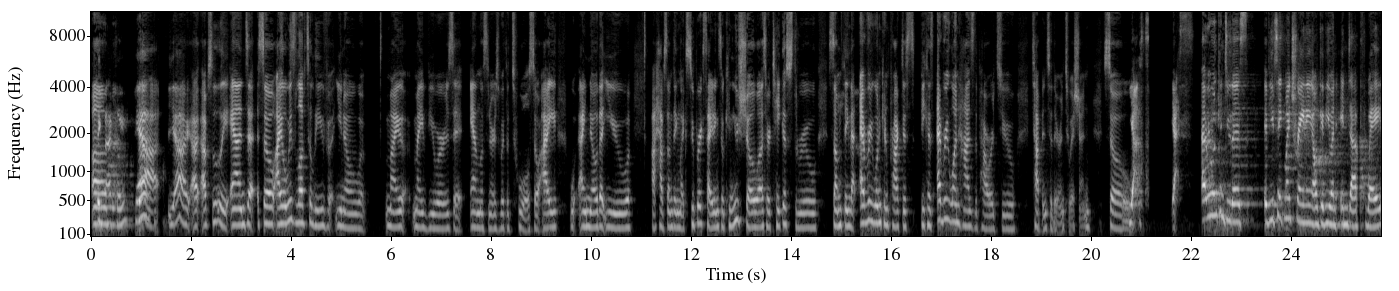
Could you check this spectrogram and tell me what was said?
Um, exactly. Yeah. yeah, yeah absolutely. And uh, so i always love to leave you know my my viewers and listeners with a tool. So i i know that you uh, have something like super exciting. So can you show us or take us through something that everyone can practice because everyone has the power to tap into their intuition? So yes Yes, everyone can do this. If you take my training, I'll give you an in depth way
